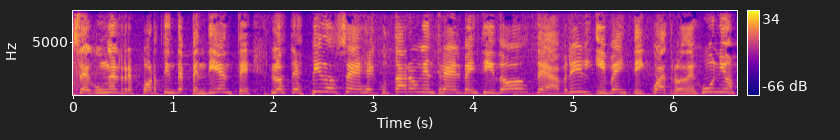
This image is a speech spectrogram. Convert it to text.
Según el reporte independiente, los despidos se ejecutaron entre el 22 de abril y 24 de junio,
